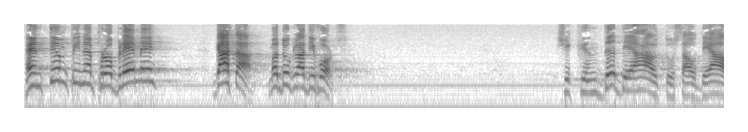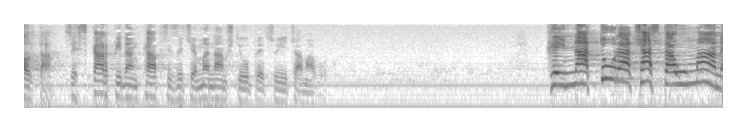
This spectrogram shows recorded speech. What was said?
întâmpină probleme, gata, mă duc la divorț. Și când dă de altul sau de alta, se scarpină în cap și zice, mă, n-am știut prețui ce am avut. Că natura aceasta umană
